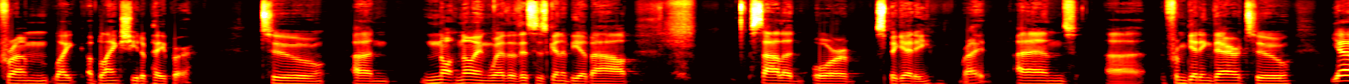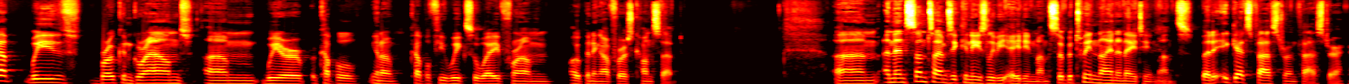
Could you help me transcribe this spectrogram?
from like a blank sheet of paper to uh, not knowing whether this is going to be about salad or spaghetti, right? And uh, from getting there to yeah, we've broken ground. Um, we're a couple, you know, a couple few weeks away from opening our first concept. Um, and then sometimes it can easily be 18 months. So between nine and 18 months, but it gets faster and faster.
